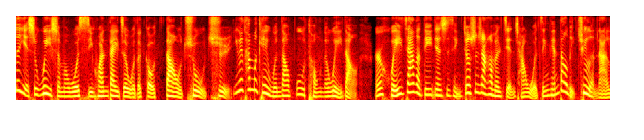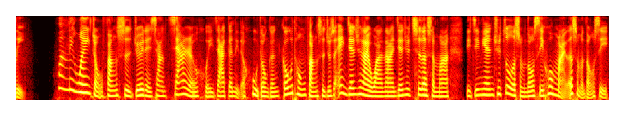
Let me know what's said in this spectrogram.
这也是为什么我喜欢带着我的狗到处去，因为他们可以闻到不同的味道。而回家的第一件事情就是让他们检查我今天到底去了哪里。换另外一种方式，就有点像家人回家跟你的互动跟沟通方式，就是哎，你今天去哪里玩啊？你今天去吃了什么？你今天去做了什么东西或买了什么东西？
